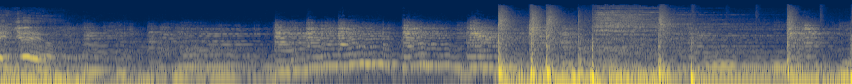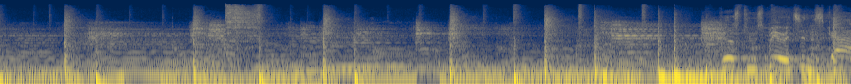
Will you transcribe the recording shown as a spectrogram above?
Yeah, yeah. Just two spirits in the sky.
